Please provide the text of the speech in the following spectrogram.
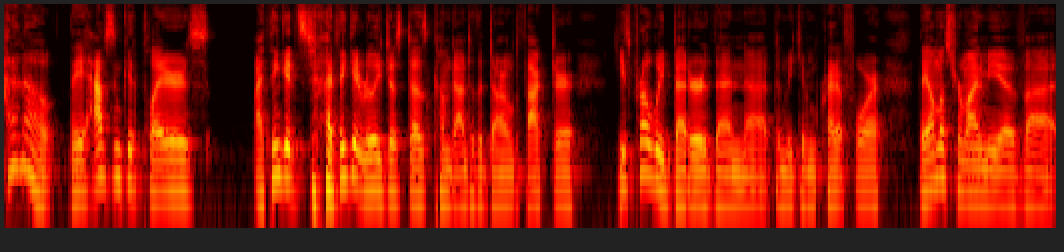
I don't know. They have some good players. I think it's I think it really just does come down to the Darnold factor. He's probably better than uh, than we give him credit for. They almost remind me of uh,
